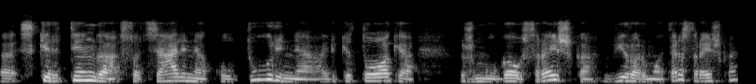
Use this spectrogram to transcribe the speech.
skirtingą socialinę, kultūrinę ir kitokią žmogaus raišką, vyro ar moters raišką,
